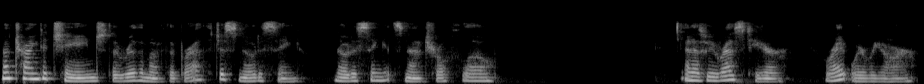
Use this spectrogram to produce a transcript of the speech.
Not trying to change the rhythm of the breath, just noticing, noticing its natural flow. And as we rest here, right where we are,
